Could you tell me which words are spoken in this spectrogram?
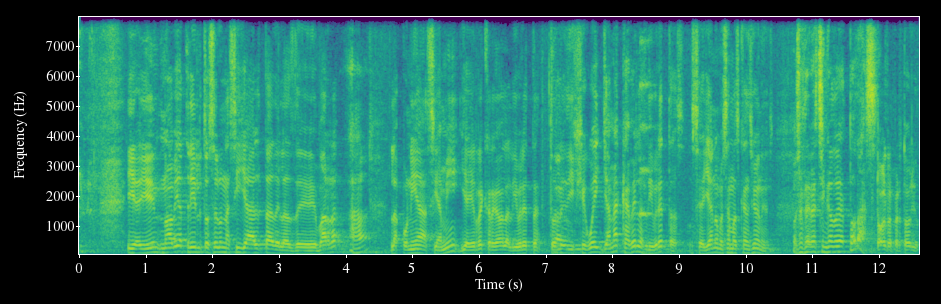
y ahí no había tril, entonces era una silla alta de las de barra. Ajá. La ponía hacia mí y ahí recargaba la libreta. Entonces Claro. le dije, güey, ya me acabé las libretas. O sea, ya no me sé más canciones O sea, te habías chingado ya todas. todo el repertorio.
